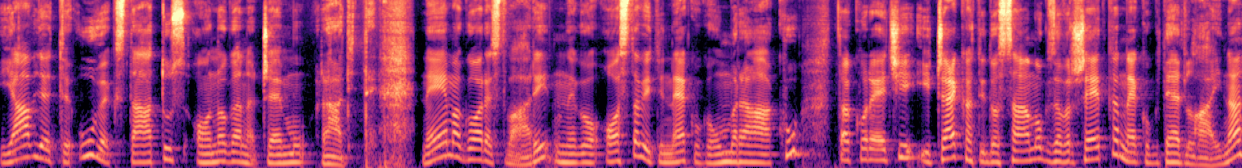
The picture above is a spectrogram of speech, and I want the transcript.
javljajte uvek status onoga na čemu radite. Nema gore stvari nego ostaviti nekoga u mraku, tako reći, i čekati do samog završetka nekog deadline-a,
